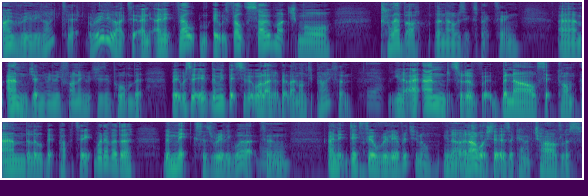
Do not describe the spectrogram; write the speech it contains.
I really liked it. I really liked it, and and it felt it felt so much more clever than I was expecting, um, and genuinely funny, which is an important bit. But it was, it, I mean, bits of it were like a bit like Monty Python, Yeah. you know, and sort of banal sitcom and a little bit puppety. Whatever the the mix has really worked, and and it did feel really original, you know. Yeah. And I watched it as a kind of childless.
